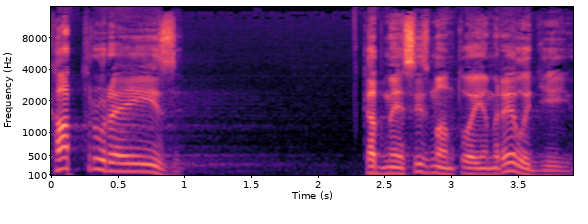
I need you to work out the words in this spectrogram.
katru reizi, kad mēs izmantojam reliģiju,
